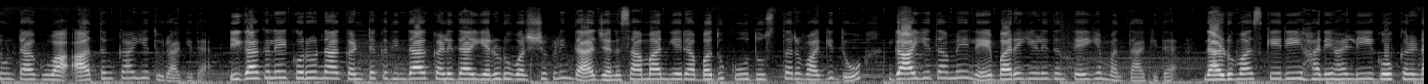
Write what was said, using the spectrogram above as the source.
ಉಂಟಾಗುವ ಆತಂಕ ಎದುರಾಗಿದೆ. ಈಗಾಗಲೇ ಕೊರೋನಾ ಕಂಟಕದಿಂದ ಕಳೆದ ಎರಡು ವರ್ಷಗಳಿಂದ ಜನಸಾಮಾನ್ಯರ ಬದುಕು ದುಸ್ತರವಾಗಿದ್ದು, ಗಾಯದ ಮೇಲೆ ಬರೆ ಎಳೆದಂತೆ ಎಂಬಂತಾಗಿದೆ. ನಾಡುಮಾಸ್ಕೇರಿ ಹನೆಹಳ್ಳಿ, ಗೋಕರ್ಣ,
